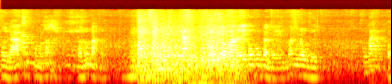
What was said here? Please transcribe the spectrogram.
Thôi gá không cần lắp, cho nốt mặt rồi. Không cho mặt đấy không không cần phải bắt bu lông gì không bắt Không.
